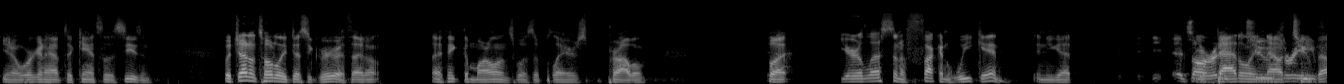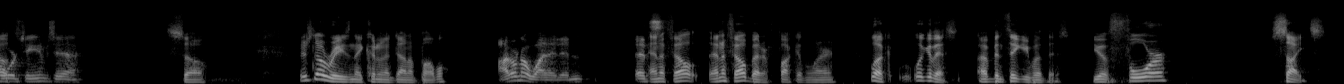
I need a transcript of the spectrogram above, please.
you know, we're gonna have to cancel the season." Which I don't totally disagree with. I don't. I think the Marlins was a player's problem, but you're less than a fucking week in, and you got it's you're already battling two, now two three, four belts. teams. Yeah, so. There's no reason they couldn't have done a bubble. I don't know why they didn't. It's, NFL NFL better fucking learn. Look, look at this. I've been thinking about this. You have four sites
